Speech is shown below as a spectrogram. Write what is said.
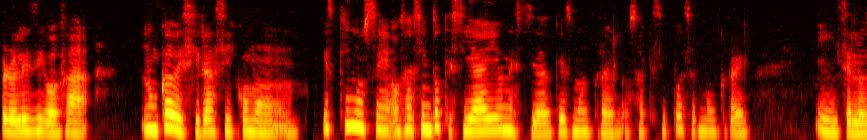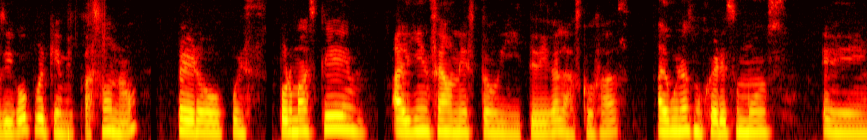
Pero les digo, o sea, nunca decir así como, es que no sé, o sea, siento que sí hay honestidad que es muy cruel, o sea, que sí puede ser muy cruel. Y se los digo porque me pasó, ¿no? Pero pues por más que alguien sea honesto y te diga las cosas, algunas mujeres somos eh,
